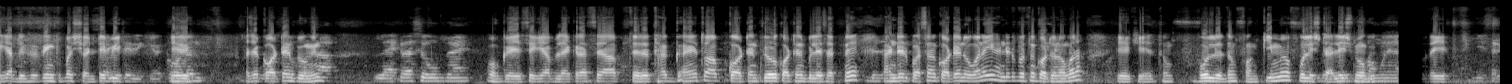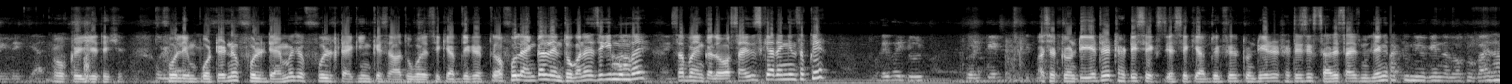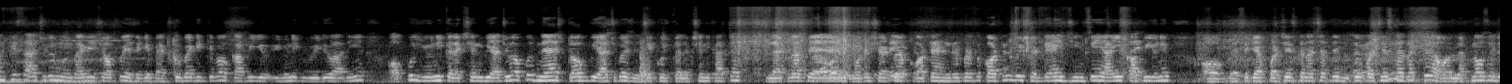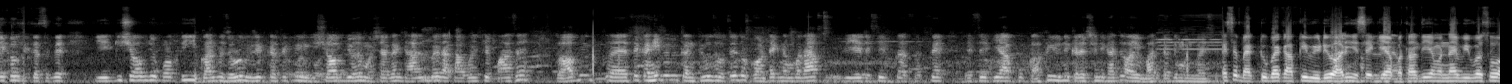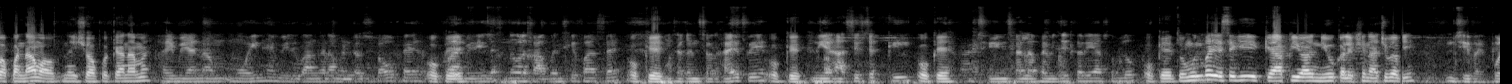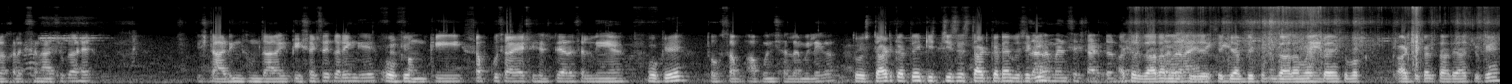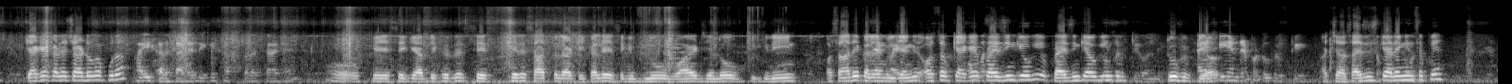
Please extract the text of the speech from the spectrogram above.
आप देख सकते हैं इनके पास शर्टें भी अच्छा कॉटन पे होंगे ना? लैकरा से उग गए ओके जैसे कि आप लैकरा से आप जैसे थक गए तो आप कॉटन प्योर कॉटन भी ले सकते हैं। हंड्रेड परसेंट कॉटन होगा ना? ये हंड्रेड परसेंट कॉटन होगा ना? एक ये एकदम फुल एकदम फंकी में फुल स्टाइलिश में होगी। बताइए। ओके ये देखिए। फुल इम्पोर्टेड है फुल डैमेज और फुल टैगिंग के साथ होगा जैसे कि आप देख सकते हो। फुल एंकल लेंथ होगा ना जैसे कि हाँ, मुंबई? सब एंकल होगा। साइजेस क्या रहेंगे इन सबके? अच्छा ट्वेंटी एट है थर्टी सिक्स जैसे कि आप देख सकते हैं ट्वेंटी एट है थर्टी सिक्स सारे साइज़ मिल जाएँगे बैक टू न्यू अगेन तो गाइस हम फिर आ चुके हैं मुंबई की शॉप पे जैसे कि बैक टू बैक इनके पास काफ़ी यूनिक वीडियो आ रही है और कुछ यूनिक कलेक्शन भी आ चुका है कुछ नया स्टॉक भी आ चुका है जैसे कुछ कलेक्शन दिखाते हैं। लैकरा पे आया है मोटे शर्ट पे कॉटन हंड्रेड परसेंट कॉटन की शर्टें आई जीन्स से आई काफ़ी यूनिक और जैसे कि आप परचेज करना चाहते हैं बिल्कुल परचेज कर सकते हैं और लखनऊ से देखो कर सकते हैं। ये की शॉप जो पड़ती है दुकान पर ज़रूर विज़िट कर सकते हैं। इनकी शॉप जो है मशागंज ढाल में रकागंज के पास है। तो आप भी ऐसे कहीं पर भी कंफ्यूज होते हैं तो कॉन्टैक्ट नंबर आप ये रिसीव कर सकते हैं। जैसे कि आपको काफ़ी यूनिक कलेक्शन दिखाते हैं और बात करते हैं मुंबई से। ऐसे बैक टू बैक आपकी वीडियो आ रही है? जैसे कि आप बता दिए मैं नए व्यूवर्स हो आपका नाम अपनी शॉप का क्या नाम है? भाई मेरा नाम मोइन है मेरी दुकान का नाम अंडर शॉप है। ओके। मेरी लखनऊ रकाबगंज के पास है। ओके। मसागंज चौराहे पे। ओके। नियर आसिफ चक्की। ओके। जी इंशाल्लाह भाई विज़िट करिए आप सब लोग। ओके तो मुन भाई जैसे कि क्या आपकी न्यू कलेक्शन आ चुका है अभी? जी भाई पूरा कलेक्शन आ चुका है। स्टार्टिंग हम ज़्यादा टी शर्ट से करेंगे ओके। फंकी सब कुछ आया टी शर्ट ज़्यादा चल रही है। Okay okay. तो सब आपको इंशाल्लाह मिलेगा। तो स्टार्ट करते हैं किस चीज़ से स्टार्ट कर रहे हैं जैसे कि मैन से स्टार्ट करते अच्छा ज़ारा मैन से जैसे कि आप देख सकते हैं ज़ारा मैन का के वक्त आर्टिकल सारे आ चुके हैं। क्या क्या कलर चार्ट होगा पूरा? भाई कलर चार्ट है देखिए सब कलर चार्ट है। ओके जैसे कि आप देख सकते हैं छः से सात कलर आर्टिकल है जैसे कि ब्लू वाइट येलो ग्रीन और सारे कलर मिल जाएँगे। और सब क्या क्या प्राइसिंग की होगी? प्राइसिंग क्या होगी? इन सब 250 only। टू फिफ्टी 300 पर 250 अच्छा साइजेस क्या रहेंगे इन सबके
